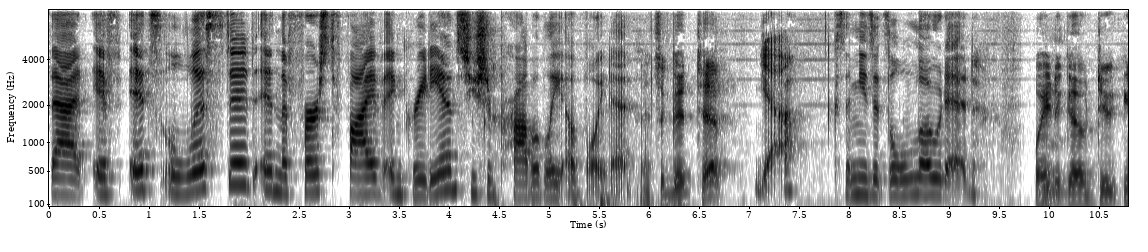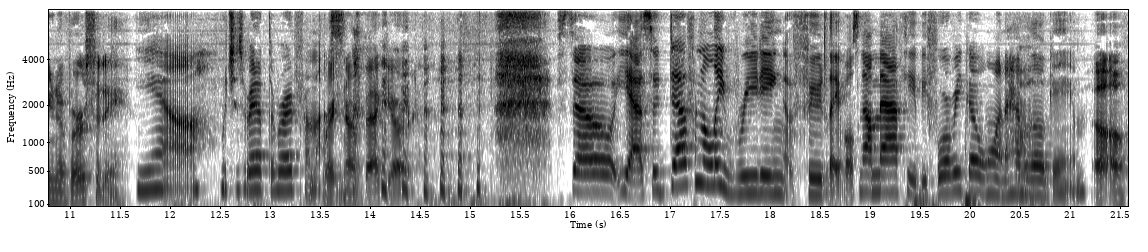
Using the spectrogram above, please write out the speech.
that if it's listed in the first five ingredients, you should probably avoid it. That's a good tip. Yeah, because it means it's loaded. Way to go, Duke University. Yeah, which is right up the road from us. Right in our backyard. So, yeah, so definitely reading food labels. Now, Matthew, before we go on, I have a little game. Uh oh.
